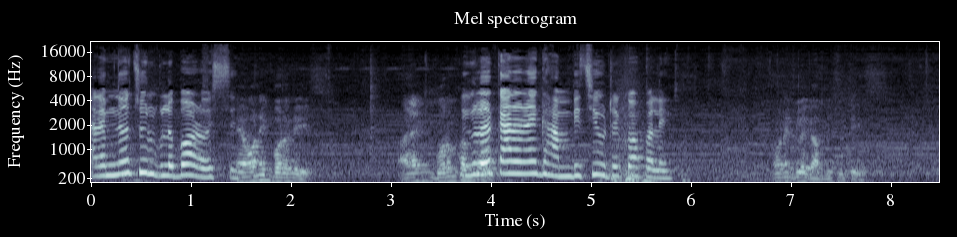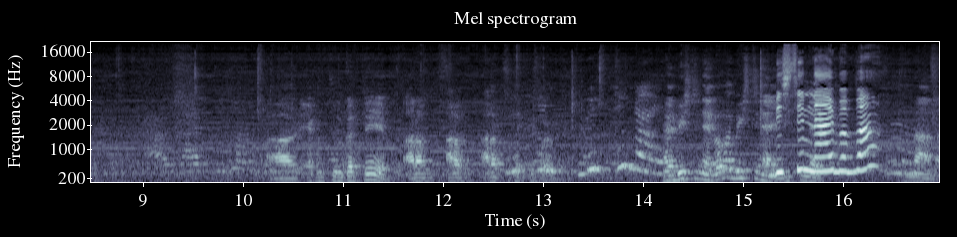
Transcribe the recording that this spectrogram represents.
আর এমনিও চুলগুলো বড় হয়েছে হ্যাঁ অনেক বড় হয়ে গেছে। আর এখন গরম এগুলোর কারণে ঘাম বিছি উঠে কপালে। অনেকগুলো গামলি ছুটে গেছে। আর এখন চুল কাটতে আরাম আরাম আরাম থাকতে পারবে। হ্যাঁ বৃষ্টি নাই বাবা বৃষ্টি নাই। বৃষ্টি নাই। বাবা? না না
